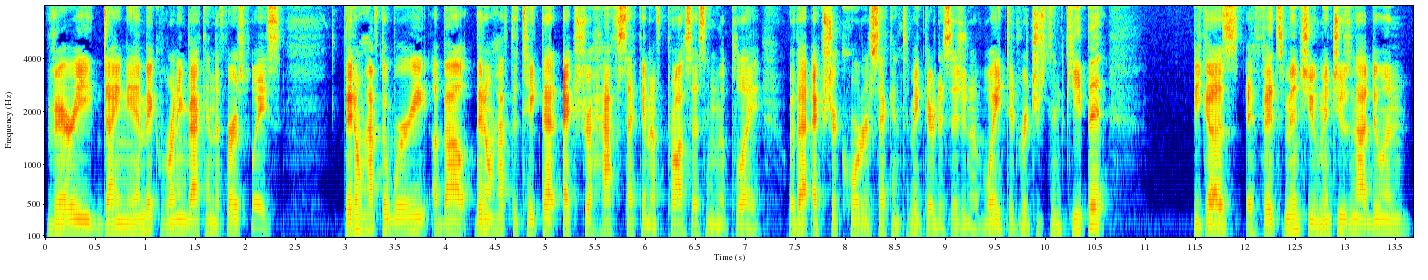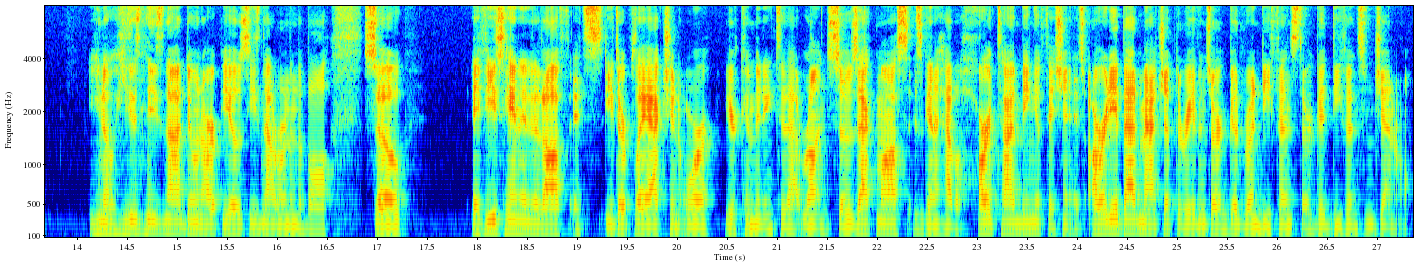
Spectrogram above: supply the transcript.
very dynamic running back in the first place, they don't have to worry about, they don't have to take that extra half second of processing the play or that extra quarter second to make their decision of, wait, did Richardson keep it? Because if it's Minshew, Minshew's not doing, you know, he's, he's not doing RPOs, he's not running the ball. So if he's handing it off, it's either play action or you're committing to that run. So Zach Moss is going to have a hard time being efficient. It's already a bad matchup. The Ravens are a good run defense, they're a good defense in general.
